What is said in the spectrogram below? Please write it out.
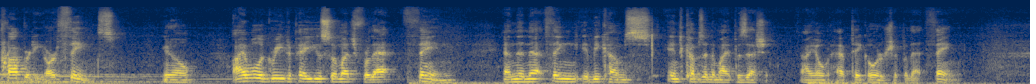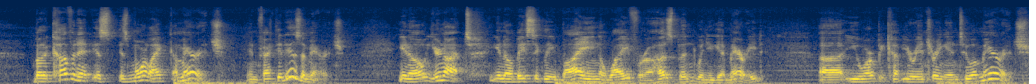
property or things. You know, I will agree to pay you so much for that thing, and then that thing it becomes it comes into my possession. I have take ownership of that thing. But a covenant is is more like a marriage. In fact, it is a marriage. You know, you're not, you know, basically buying a wife or a husband when you get married. Uh, you are become you're entering into a marriage.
